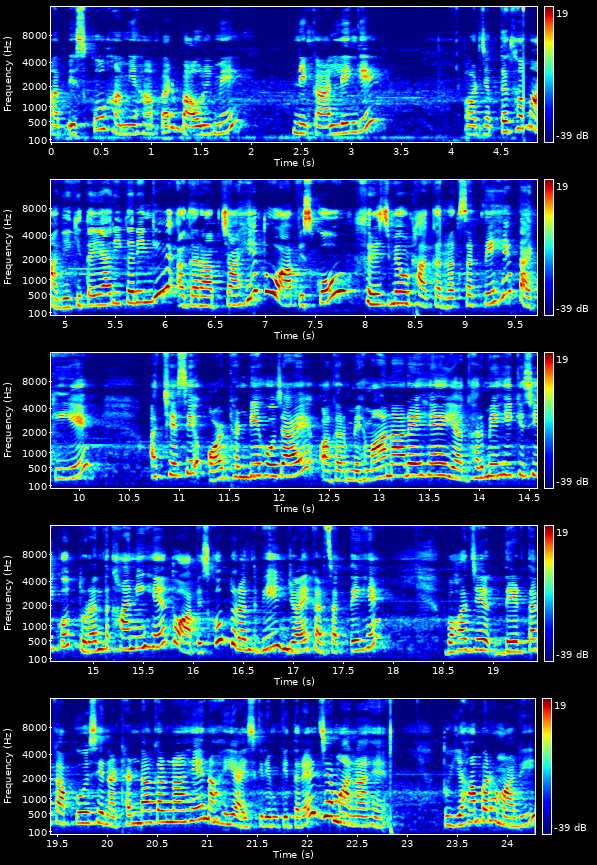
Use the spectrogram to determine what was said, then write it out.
अब इसको हम यहाँ पर बाउल में निकाल लेंगे। और जब तक हम आगे की तैयारी करेंगे, अगर आप चाहें तो आप इसको फ्रिज में उठा कर रख सकते हैं ताकि ये अच्छे से और ठंडे हो जाए। अगर मेहमान आ रहे हैं या घर में ही किसी को तुरंत खानी है तो आप इसको तुरंत भी इंजॉय कर सकते हैं। बहुत देर तक आपको इसे ना ठंडा करना है, ना ही आइसक्रीम की तरह जमाना है। तो यहाँ पर हमारी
